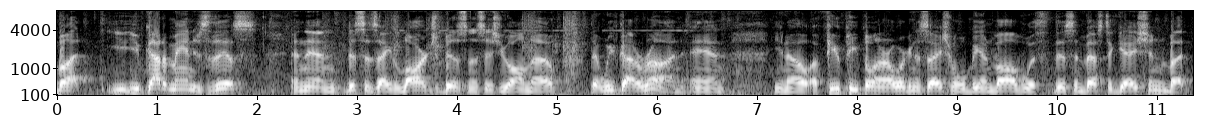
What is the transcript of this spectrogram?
But you, you've got to manage this, and then this is a large business, as you all know, that we've got to run. And, you know, a few people in our organization will be involved with this investigation, but,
